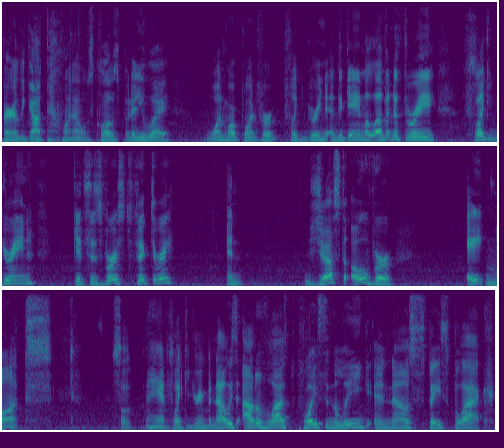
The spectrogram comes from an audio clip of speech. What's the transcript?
barely got that one. That was close. But anyway, one more point for Flaky Green to end the game. 11 to 3. Flaky Green gets his first victory in just over eight months. So, man, Flaky Green. But now he's out of last place in the league, and now Space Black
